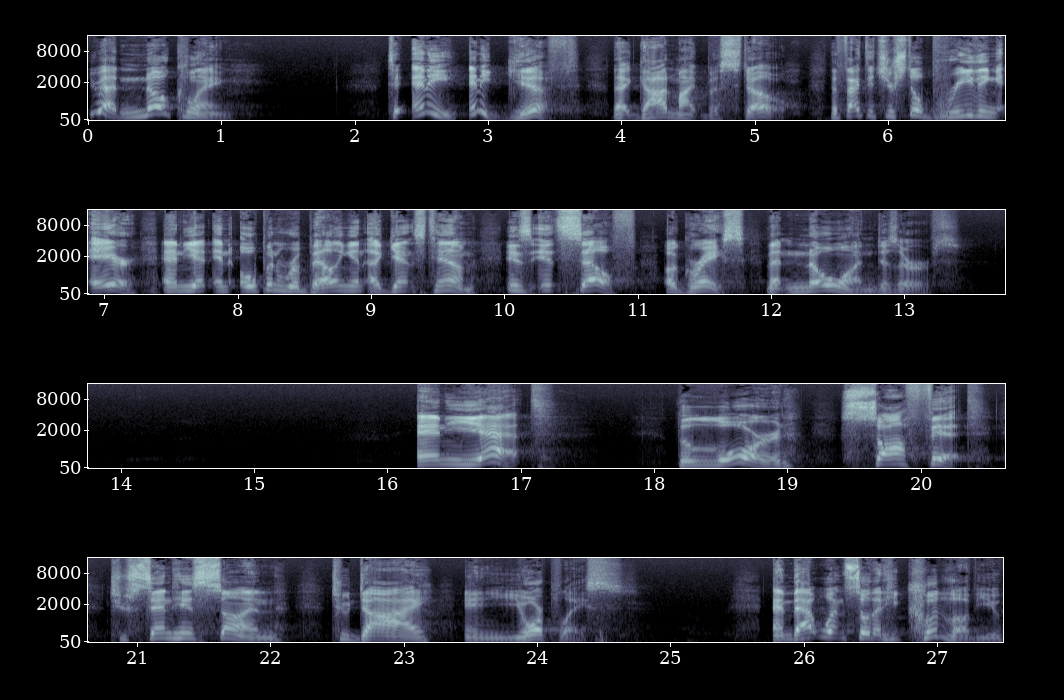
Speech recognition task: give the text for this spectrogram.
You had no claim to any, any gift that God might bestow. The fact that you're still breathing air and yet in open rebellion against Him is itself a grace that no one deserves. And yet, the Lord saw fit to send His Son to die in your place. And that wasn't so that he could love you,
